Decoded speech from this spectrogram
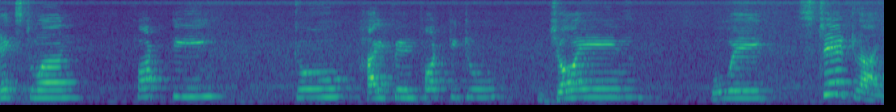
next one forty two hyphen forty two join with straight line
